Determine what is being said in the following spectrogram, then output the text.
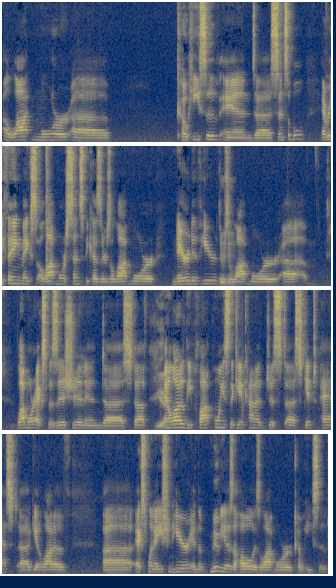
a lot more uh, cohesive and uh, sensible. Everything makes a lot more sense because there's a lot more narrative here. There's Mhm. a lot more, um, a lot more exposition and uh, stuff, Yeah. and a lot of the plot points that get kind of just uh, skipped past uh, get a lot of uh, explanation here. And the movie as a whole is a lot more cohesive.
